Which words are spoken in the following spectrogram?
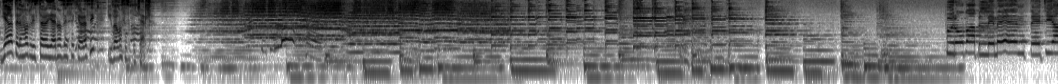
ya la tenemos lista, ya nos dice que ahora sí y vamos a escucharla. probablemente ya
